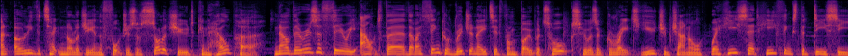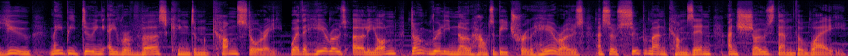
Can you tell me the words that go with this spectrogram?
and only the technology in the Fortress of Solitude can help her. Now there is a theory out there that I think originated from Boba Talks, who has a great YouTube channel, where he said he thinks the DCU may be doing a reverse Kingdom Come story, where the heroes early on don't really know how to be true heroes, and so Superman comes in and shows them the way.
